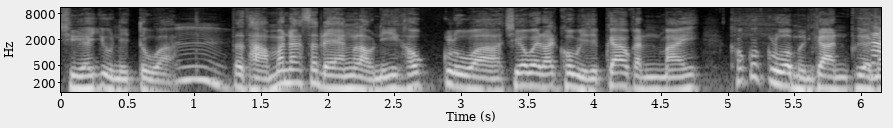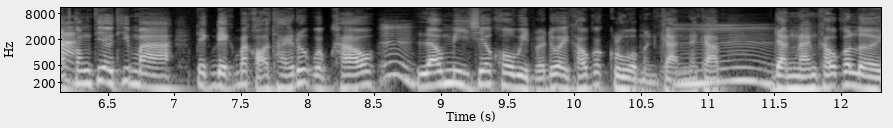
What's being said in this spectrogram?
เชื้ออยู่ในตัวอืมแต่ถามว่านักแสดงเหล่านี้เขากลัวเชื้อไวรัสโควิด -19 กันไหม เขาก็กลัวเหมือนกันเผื่อค่ะนักท่องเที่ยวที่มาเด็กๆ มาขอถ่ายรูปกับเขาอืมแล้วมีเชื้อโควิดมาด้วยเขาก็กลัวเหมือนกันนะครับอืมดังนั้นเขาก็เลย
